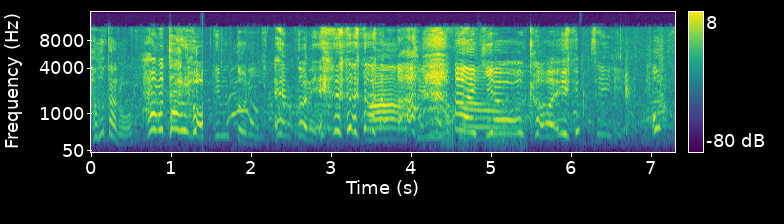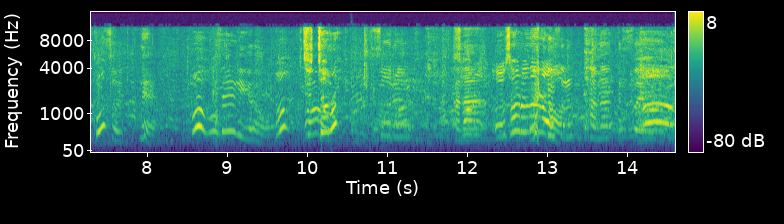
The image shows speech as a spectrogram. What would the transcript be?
하무타로. 하무타로. 햄토리. 햄토리. 아, 재밌다. 아, 귀여워. 가와이. 세일이요. 어? 소- 네. 셀이요. 어? 진짜로? 서른 하나. 어 서른은 서른 하나 됐어요.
